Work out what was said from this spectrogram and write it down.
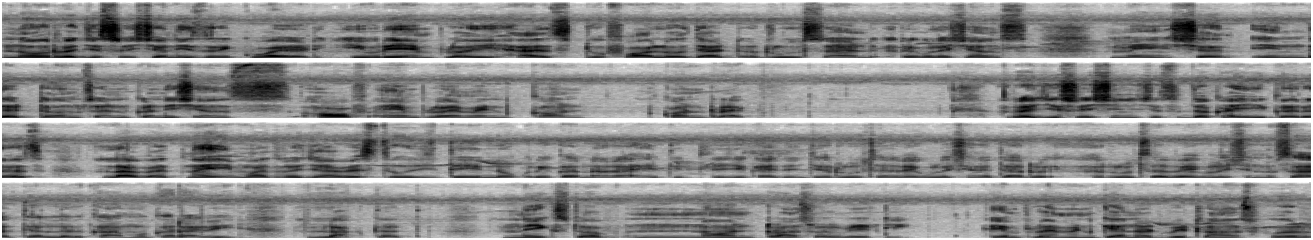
no registration is required. Every employee has to follow that rules and regulations mentioned in the terms and conditions of employment con contract. रजिस्ट्रेशनची सुद्धा काही गरज लागत नाही. मात्र ज्यावेळेस तो जिथे नोकरी करणार आहे तिथले जे काही त्यांचे रूल्स अँड रेग्युलेशन आहे त्या रूल्स अँड रेग्युलेशननुसार त्याला कामं करावी लागतात. Next of non transferability employment cannot be transfer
